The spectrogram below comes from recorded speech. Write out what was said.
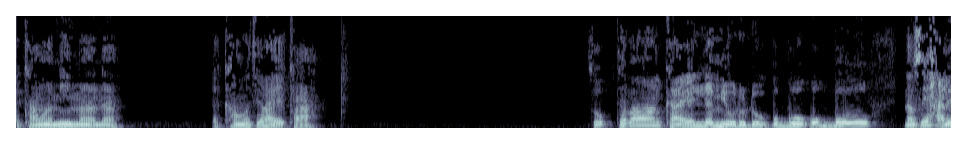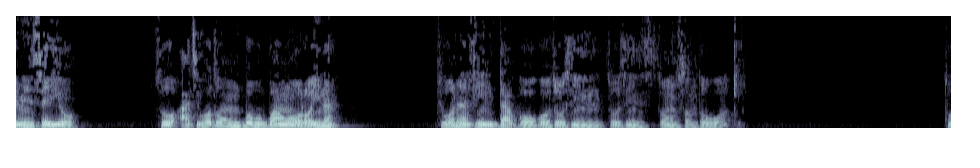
Ẹka àwọn míì máa náà. Ẹka àwọn tíra ẹka so tẹbá wọ́n ká ẹ lẹ́mí òdodo gbogbo gbogbo nasiha lè mí ń ṣe yíò so àti wọ́n tó ń gbọ́ gbogbo àwọn ọ̀rọ̀ iná tí wọ́n náà sì ń dágọ̀ọ́gọ́ tó ń sọ tó wọ̀kì tó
